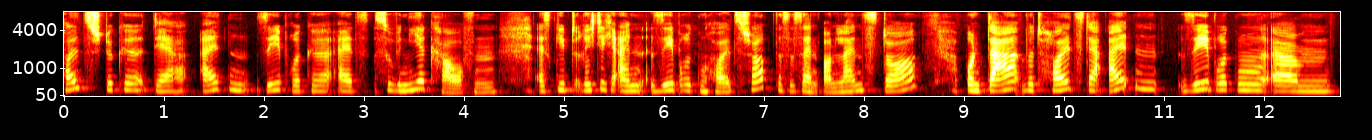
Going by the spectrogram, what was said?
Holzstücke der alten Seebrücke als Souvenir kaufen. Es gibt richtig einen Seebrücken-Holzshop, das ist ein Online-Store und da wird Holz der alten Seebrücken ähm,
